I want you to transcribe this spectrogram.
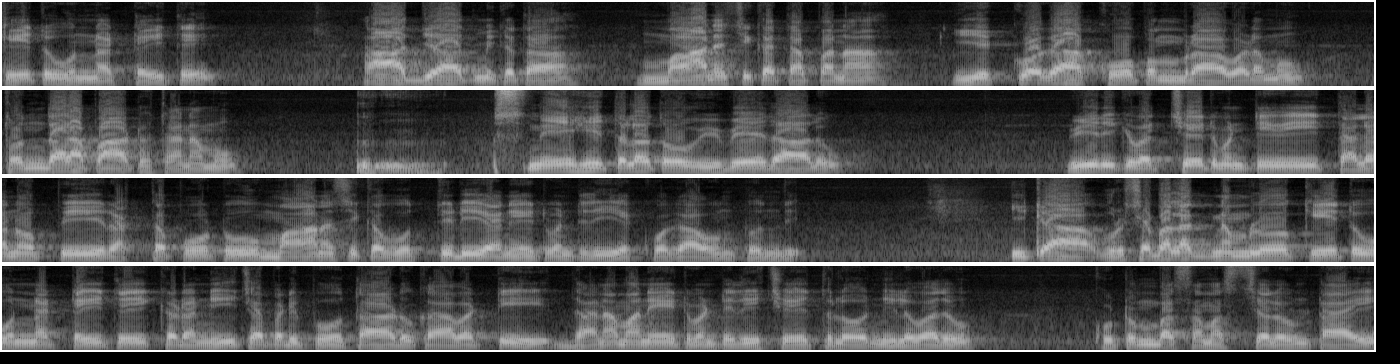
కేతు ఉన్నట్టయితే ఆధ్యాత్మికత మానసిక తపన ఎక్కువగా కోపం రావడము తొందరపాటుతనము స్నేహితులతో విభేదాలు వీరికి వచ్చేటువంటివి తలనొప్పి రక్తపోటు మానసిక ఒత్తిడి అనేటువంటిది ఎక్కువగా ఉంటుంది. ఇక వృషభ లగ్నంలో కేతు ఉన్నట్టయితే ఇక్కడ నీచపడిపోతాడు కాబట్టి ధనం అనేటువంటిది చేతిలో నిలవదు. కుటుంబ సమస్యలు ఉంటాయి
